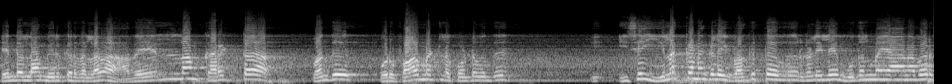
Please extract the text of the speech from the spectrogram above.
என்றெல்லாம் இருக்கிறதல்லவா அதையெல்லாம் கரெக்டாக வந்து ஒரு ஃபார்மேட்டில் கொண்டு வந்து இ- இசை இலக்கணங்களை வகுத்தவர்களிலே முதன்மையானவர்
